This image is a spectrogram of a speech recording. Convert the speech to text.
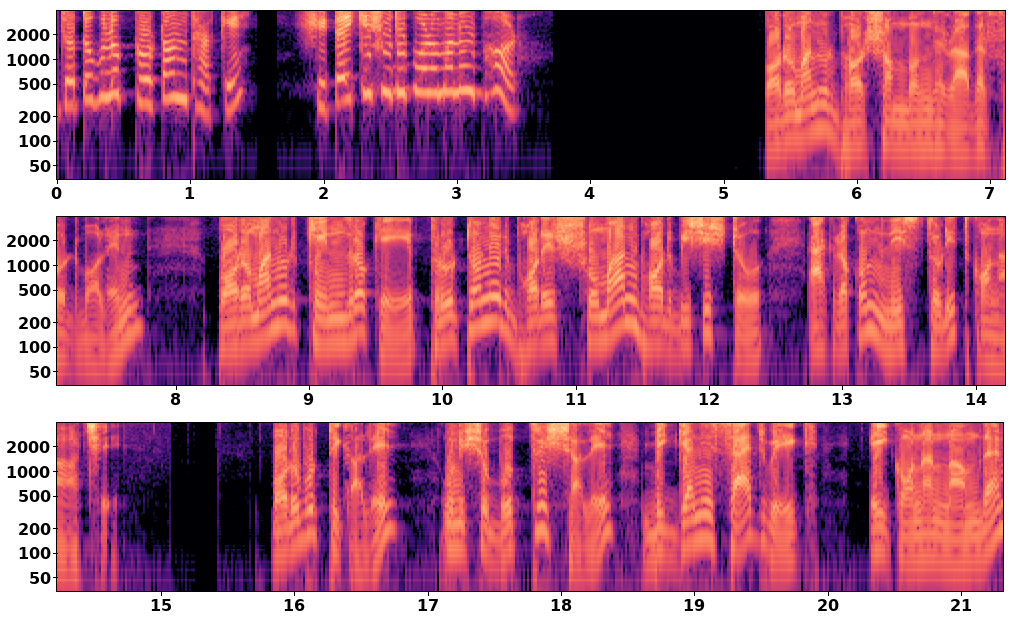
যতগুলো প্রোটন থাকে সেটাই কি শুধু পরমাণুর ভর? পরমাণুর ভর সম্বন্ধে রাদারফোর্ড বলেন পরমাণুর কেন্দ্রকে প্রোটনের ভরের সমান ভর বিশিষ্ট একরকম নিস্তড়িত কণা আছে। পরবর্তীকালে উনিশশো বত্রিশ সালে বিজ্ঞানী স্যাডউইক এই কণার নাম দেন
